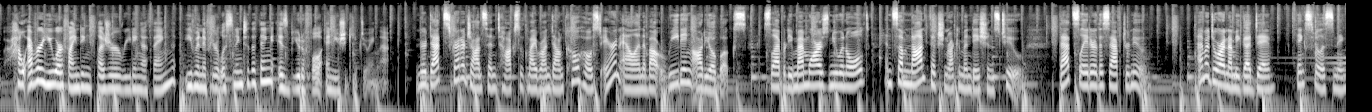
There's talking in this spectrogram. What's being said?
however you are finding pleasure reading a thing, even if you're listening to the thing, is beautiful and you should keep doing that. Nerdette's Greta Johnson talks with my Rundown co host Aaron Allen about reading audiobooks, celebrity memoirs, new and old, and some nonfiction recommendations too. That's later this afternoon. I'm Adora Namigadde. Thanks for listening.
